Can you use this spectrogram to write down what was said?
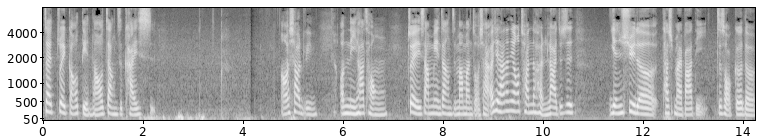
在最高点，然后这样子开始。然后孝琳，哦，你她从最上面这样子慢慢走下来，而且她那天又穿的很辣，就是延续了《Touch My Body》这首歌的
